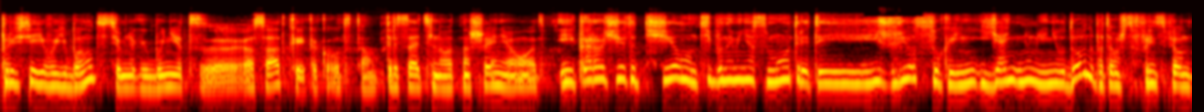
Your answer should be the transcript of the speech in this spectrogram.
при всей его ебанутости у меня как бы нет э, осадка и какого-то там отрицательного отношения, вот. И, короче, этот чел, он типа на меня смотрит и, и жрет, сука, и я, ну, мне неудобно, потому что, в принципе, он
